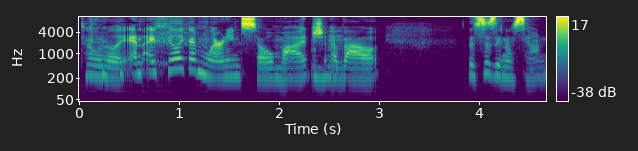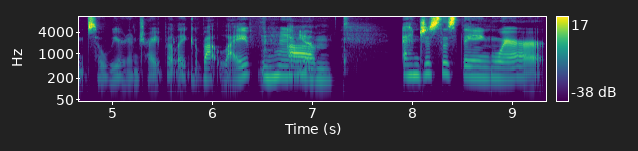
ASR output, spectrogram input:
Totally. And I feel like I'm learning so much Mm-hmm. about this is gonna sound so weird and trite, but like about life. Mm-hmm, um, And just this thing where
